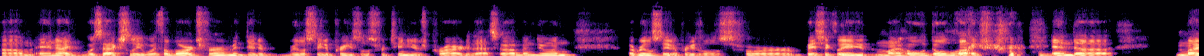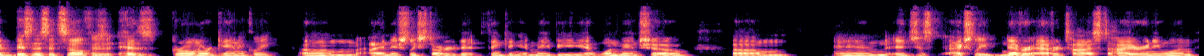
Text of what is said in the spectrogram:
um, and I was actually with a large firm and did real estate appraisals for 10 years prior to that. So I've been doing real estate appraisals for basically my whole adult life, mm-hmm. and uh, my business itself has has grown organically. Um, I initially started it thinking it may be a one man show. Um, and it just actually never advertised to hire anyone.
